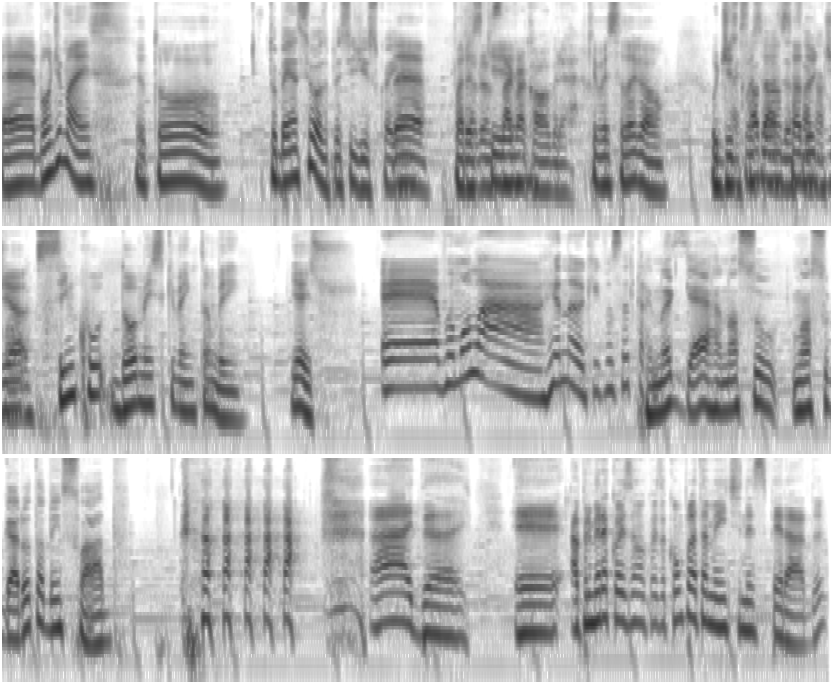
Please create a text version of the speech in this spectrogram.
É bom demais. Eu tô. Tô bem ansioso pra esse disco aí. É, parece Pra que, com a cobra. que vai ser legal. O disco vai ser de dançar lançado dia cobra. 5 do mês que vem também. E é isso. É, vamos lá. Renan, o que, que você traz? Renan Guerra, nosso, nosso garoto abençoado. Ai, Dai. É, a primeira coisa é uma coisa completamente inesperada,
